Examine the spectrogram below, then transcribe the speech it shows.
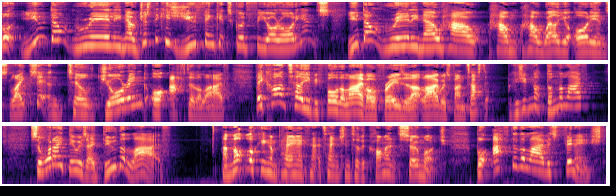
but you don't really know just because you think it's good for your audience you don't really know how how how well your audience likes it until during or after the live. They can't tell you before the live oh fraser that live was fantastic because you've not done the live. So what i do is i do the live. I'm not looking and paying attention to the comments so much, but after the live is finished,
